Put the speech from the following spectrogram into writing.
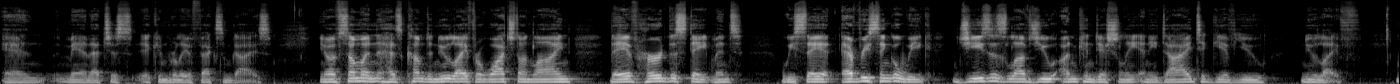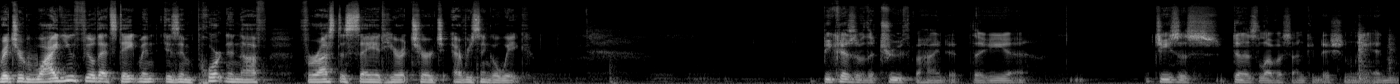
And man, that just, it can really affect some guys. You know, if someone has come to New Life or watched online, they have heard the statement. We say it every single week Jesus loves you unconditionally, and he died to give you new life. Richard, why do you feel that statement is important enough for us to say it here at church every single week? Because of the truth behind it. The uh, Jesus does love us unconditionally, and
